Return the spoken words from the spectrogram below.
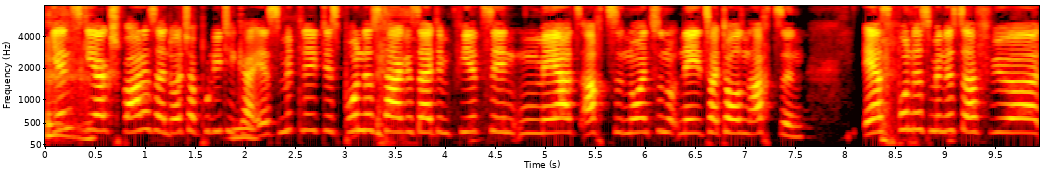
Jens Georg Spahn ist ein deutscher Politiker. Er ist Mitglied des Bundestages seit dem 14. März 18, 19, nee, 2018. Er ist Bundesminister für,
